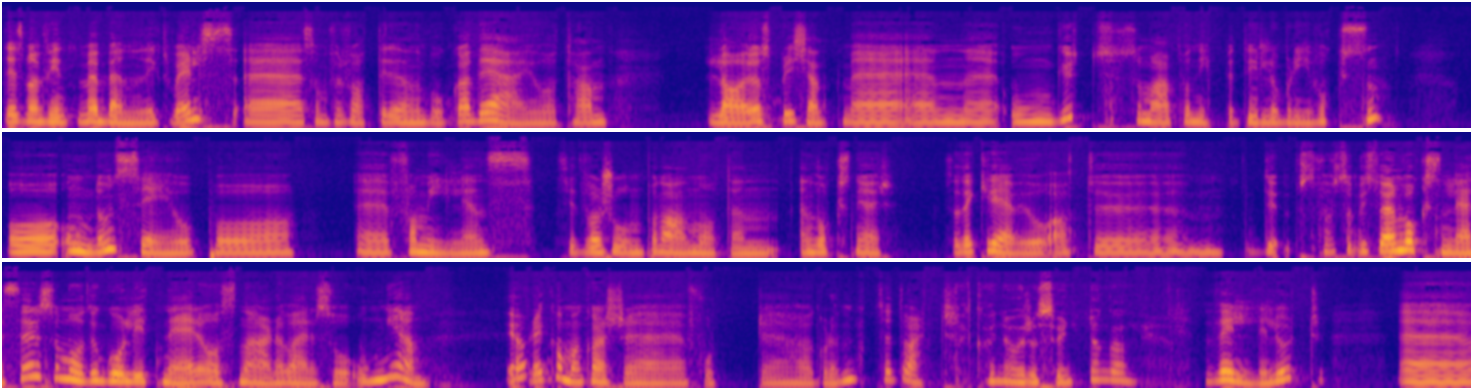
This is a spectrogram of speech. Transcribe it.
Det som er fint med Benedict Wells eh, som forfatter i denne boka, det er jo at han lar oss bli kjent med en eh, ung gutt som er på nippet til å bli voksen. Og ungdom ser jo på eh, familiens situasjon på en annen måte enn en voksne gjør. Så det krever jo at du, du Hvis du er en voksenleser, så må du gå litt ned i åssen er det å være så ung igjen. Ja. For det kan man kanskje fort eh, ha glemt etter hvert. Det kan jo være sunt noen gang. Veldig lurt. Eh,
